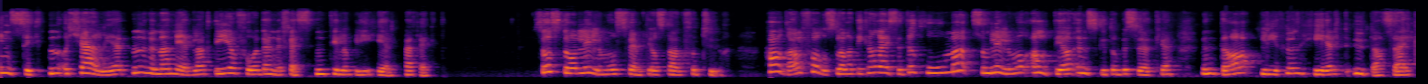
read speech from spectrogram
innsikten og kjærligheten hun har nedlagt i å få denne festen til å bli helt perfekt. Så står Lillemors 50-årsdag for tur. Harald foreslår at de kan reise til Roma, som lillemor alltid har ønsket å besøke, men da blir hun helt ute av seg.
